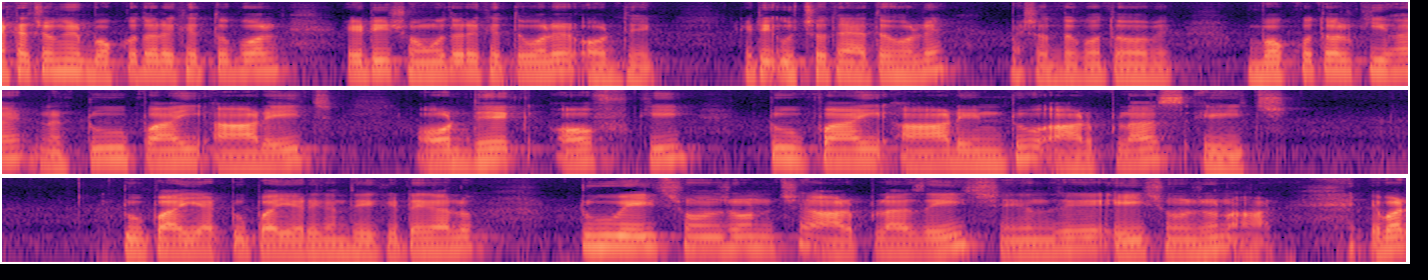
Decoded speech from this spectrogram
একটা চোঙের বক্ষতলের ক্ষেত্রফল, এটি সমতলের ক্ষেত্রফলের অর্ধেক। এটি উচ্চতা এত হলে ব্যাসার্ধ কত হবে? বক্ষতল কি হয় না টু পাই আর এইচ অর্ধেক অফ কি? Two pi R into R plus H two pi R two pi R এখান থেকে কেটে গেল। টু এইচ সমান হচ্ছে আর প্লাস এইচ সেখান থেকে এইচ সমান আর এবার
